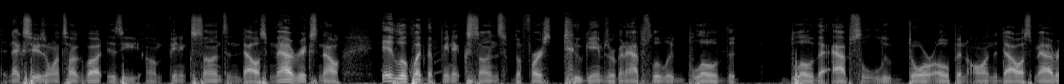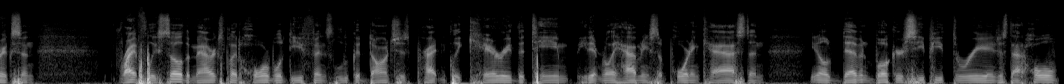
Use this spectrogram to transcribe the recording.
the next series I want to talk about is the um, Phoenix Suns and Dallas Mavericks. Now, it looked like the Phoenix Suns, the first two games, were going to absolutely blow the blow the absolute door open on the Dallas Mavericks, and rightfully so. The Mavericks played horrible defense. Luka Doncic practically carried the team. He didn't really have any supporting cast, and you know Devin Booker, CP3, and just that whole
